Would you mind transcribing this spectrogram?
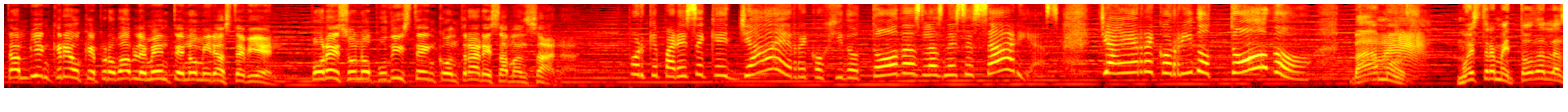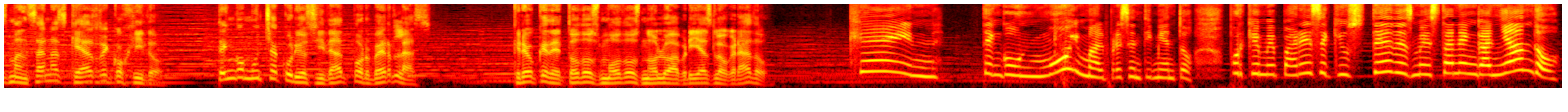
también creo que probablemente no miraste bien. Por eso no pudiste encontrar esa manzana. Porque parece que ya he recogido todas las necesarias. Ya he recorrido todo. Vamos, muéstrame todas las manzanas que has recogido. Tengo mucha curiosidad por verlas. Creo que de todos modos no lo habrías logrado. Kane, tengo un muy mal presentimiento porque me parece que ustedes me están engañando.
